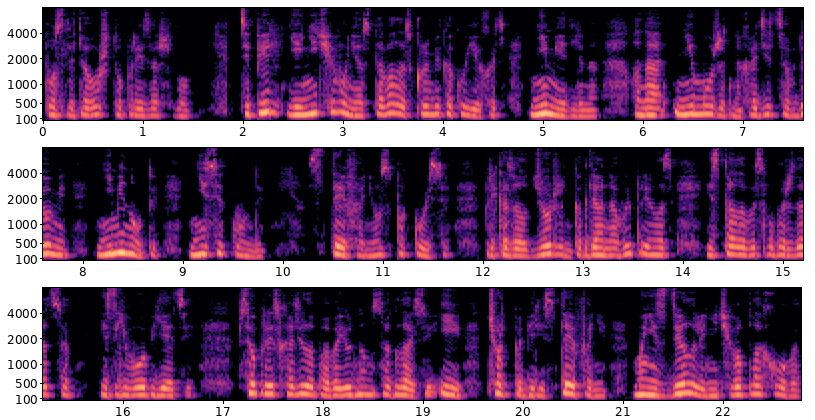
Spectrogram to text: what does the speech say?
после того, что произошло. Теперь ей ничего не оставалось, кроме как уехать, немедленно. Она не может находиться в доме ни минуты, ни секунды. «Стефани, успокойся», — приказал Джорджин, когда она выпрямилась и стала высвобождаться из его объятий. Все происходило по обоюдному согласию, и, черт побери, Стефани, мы не сделали ничего плохого.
